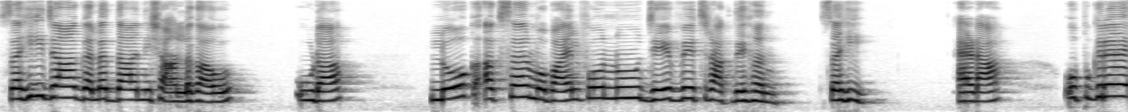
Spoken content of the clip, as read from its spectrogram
ਸਹੀ ਜਾਂ ਗਲਤ ਦਾ ਨਿਸ਼ਾਨ ਲਗਾਓ। ਊੜਾ। ਲੋਕ ਅਕਸਰ ਮੋਬਾਈਲ ਫੋਨ ਨੂੰ ਜੇਬ ਵਿੱਚ ਰੱਖਦੇ ਹਨ। ਸਹੀ। ਐੜਾ। ਉਪਗ੍ਰਹਿ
